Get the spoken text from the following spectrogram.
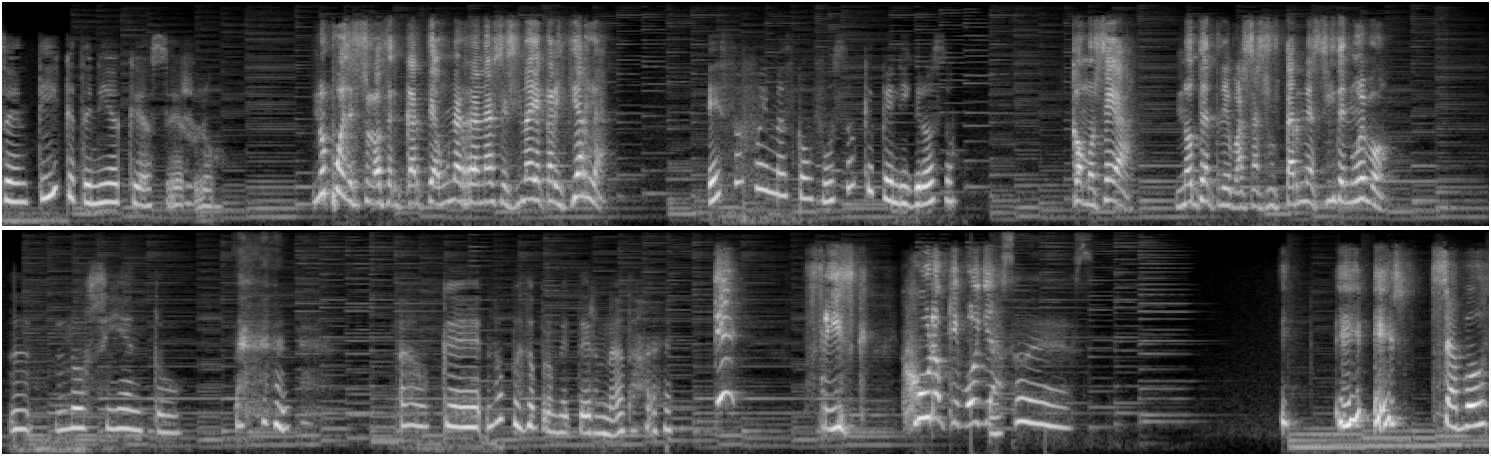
Sentí que tenía que hacerlo. No puedes solo acercarte a una rana asesina y acariciarla. Eso fue más confuso que peligroso. Como sea, no te atrevas a asustarme así de nuevo. L- lo siento. Aunque no puedo prometer nada. Frisk, juro que voy a... Eso es. ¿E- ¿Esa voz?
